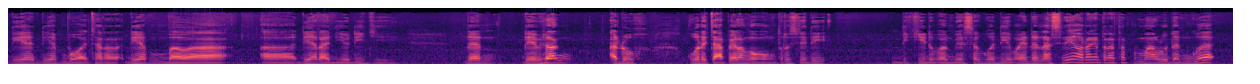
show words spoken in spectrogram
dia dia membawa cara dia membawa uh, dia radio DJ dan dia bilang aduh gue udah capek lah ngomong terus jadi di kehidupan biasa gue diem aja. Dan aslinya orangnya ternyata pemalu dan gue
